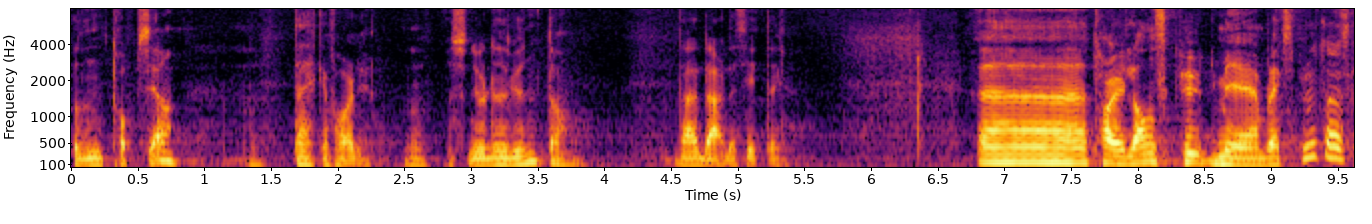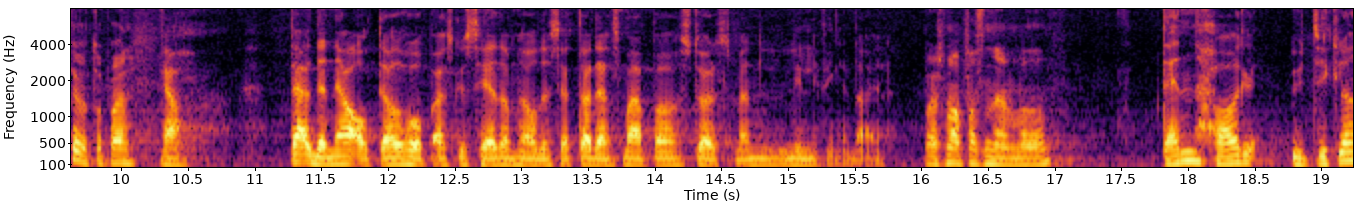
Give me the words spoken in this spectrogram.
på den toppsida. Det er ikke farlig. Snur den rundt, da. Det er der det sitter. Eh, thailandsk med har jeg skrevet opp her. Ja. Det er jo den jeg alltid hadde håpa jeg skulle se. Den, jeg hadde sett. Det er den som er på størrelse med en lillefingernegl. Hva er det som er fascinerende med den? Den har utvikla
